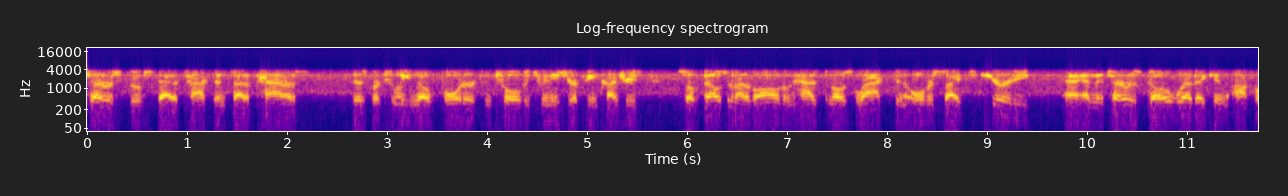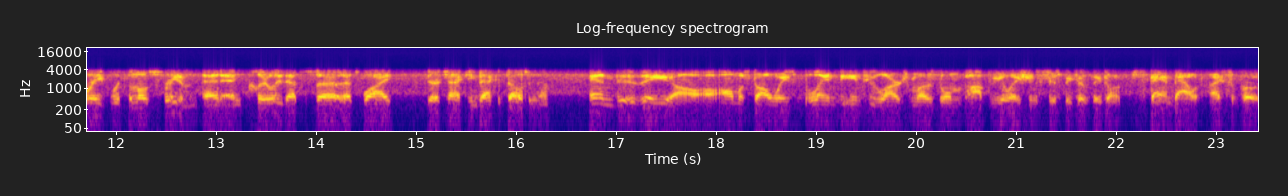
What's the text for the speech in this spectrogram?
terrorist groups that attacked inside of Paris. There's virtually no border control between these European countries. So Belgium, out of all of them, has the most lax in oversight security. And, and the terrorists go where they can operate with the most freedom. And, and clearly that's, uh, that's why they're attacking back at Belgium now. And they uh, almost always blend into large Muslim populations just because they don't stand out, I suppose.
